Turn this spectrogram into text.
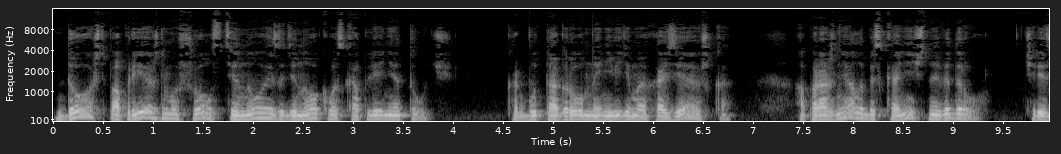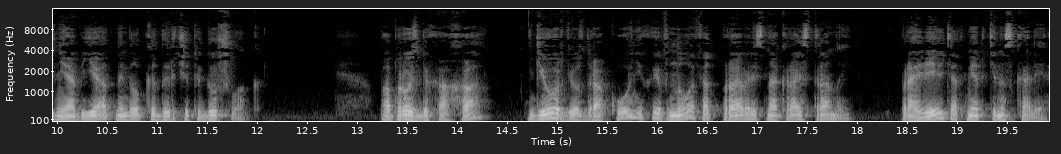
Дождь по-прежнему шел стеной из одинокого скопления туч, как будто огромная невидимая хозяюшка опорожняла бесконечное ведро, через необъятный мелкодырчатый дуршлаг. По просьбе Хаха Георгио с Драконихой вновь отправились на край страны проверить отметки на скале.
